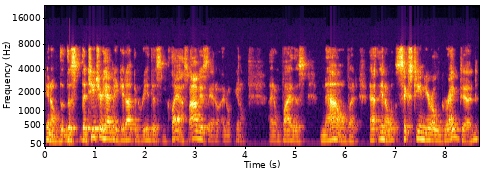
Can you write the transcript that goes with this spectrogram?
you know, the, this, the teacher had me get up and read this in class. And obviously, I don't I don't you know I don't buy this now, but uh, you know, 16 year old Greg did,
